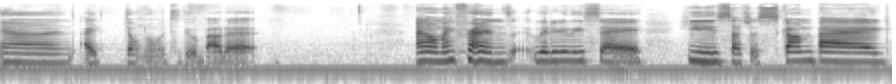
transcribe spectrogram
and I don't know what to do about it. And all my friends literally say he's such a scumbag,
